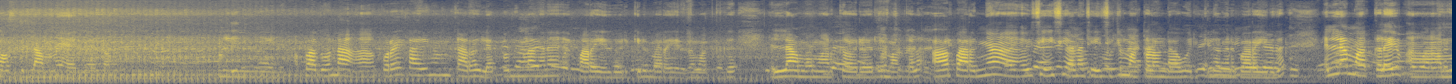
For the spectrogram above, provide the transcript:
ഹോസ്പിറ്റലിൽ അമ്മയായിരുന്നു കേട്ടോ. ഉള്ളിൽ നിന്നായിരുന്നു അപ്പോൾ അതുകൊണ്ട് കുറേ കാര്യങ്ങൾ നമുക്ക് അറിയില്ല അപ്പോൾ നിങ്ങളങ്ങനെ പറയരുത്. ഒരിക്കലും പറയരുത് മക്കൾക്ക്. എല്ലാ അമ്മമാർക്കും അവരവരുടെ മക്കൾ ആ പറഞ്ഞ ഒരു ചേച്ചിയാണ്. ചേച്ചിക്ക് മക്കളുണ്ടാവും. ഒരിക്കലും അങ്ങനെ പറയരുത്. എല്ലാ മക്കളെയും അമ്മ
